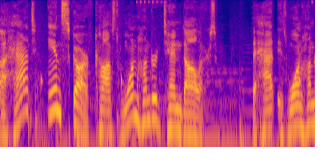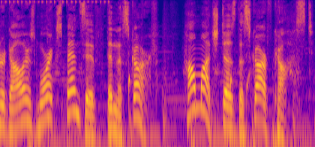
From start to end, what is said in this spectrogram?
A hat and scarf cost $110. The hat is $100 more expensive than the scarf. How much does the scarf cost?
